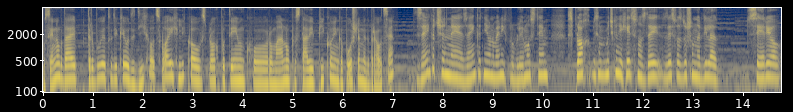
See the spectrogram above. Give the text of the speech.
Vseeno, kdaj potrebuje tudi kaj oddiha od svojih likov, sploh potem, ko romanu postavi piko in ga pošlje med bralce? Zaenkrat, če ne, zaenkrat nimam nobenih problemov s tem. Sploh, mislim, mečkanje je hecno, zdaj, zdaj smo z dušom naredili serijo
